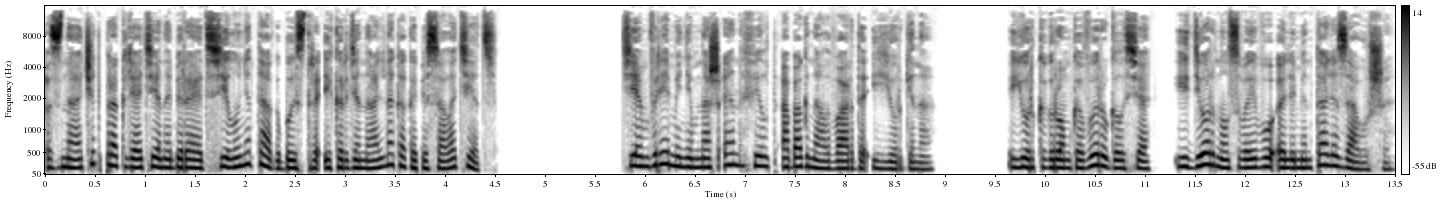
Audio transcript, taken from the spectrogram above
Значит, проклятие набирает силу не так быстро и кардинально, как описал отец. Тем временем наш Энфилд обогнал Варда и Юргена. Юрка громко выругался и дернул своего элементаля за уши.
